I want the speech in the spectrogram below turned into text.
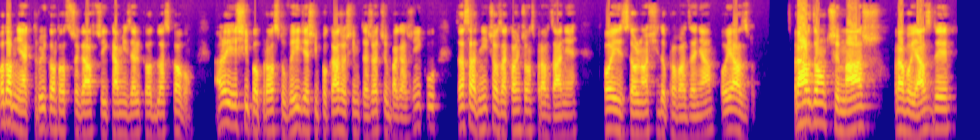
podobnie jak trójkąt ostrzegawczy i kamizelkę odblaskową. Ale jeśli po prostu wyjdziesz i pokażesz im te rzeczy w bagażniku, zasadniczo zakończą sprawdzanie Twojej zdolności do prowadzenia pojazdu. Sprawdzą, czy masz prawo jazdy,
